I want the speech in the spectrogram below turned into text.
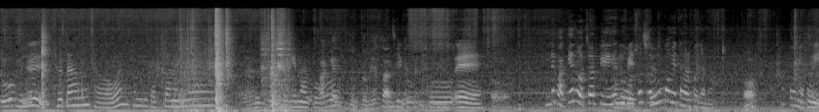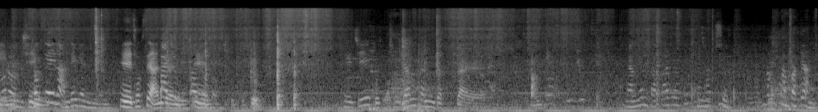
오늘 초당 사원 선물 작가는요 튀김하고 돼지국수 예 근데 밖에서 어차피 해도 양배추? 소참 뚜껑에 다 할 거잖아. 어? 오이, 무침. 적세에는 안 되겠는데. 예, 적세 안 되었네 예. 돼지 고추장 삼겹살 양념 다 빠져서 고추 한 판밖에 안 돼.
